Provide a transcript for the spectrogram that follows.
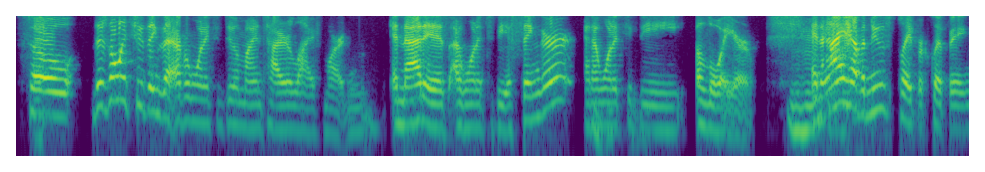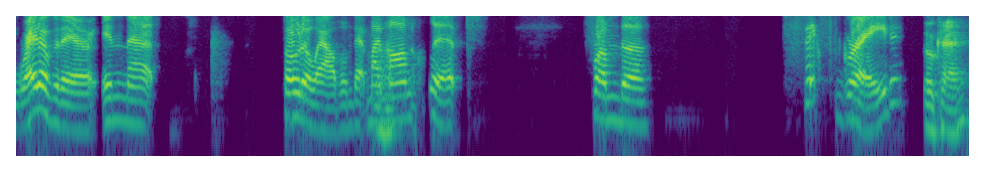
So there's only two things I ever wanted to do in my entire life, Martin. And that is I wanted to be a singer and I wanted to be a lawyer. Mm-hmm. And I have a newspaper clipping right over there in that photo album that my uh-huh. mom clipped from the sixth grade. Okay.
